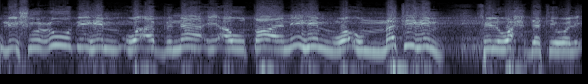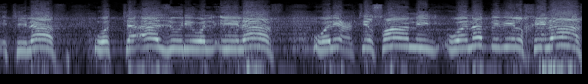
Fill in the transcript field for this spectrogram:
لشعوبهم وأبناء أوطانهم وأمتهم في الوحدة والائتلاف والتآزر والإيلاف والاعتصام ونبذ الخلاف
